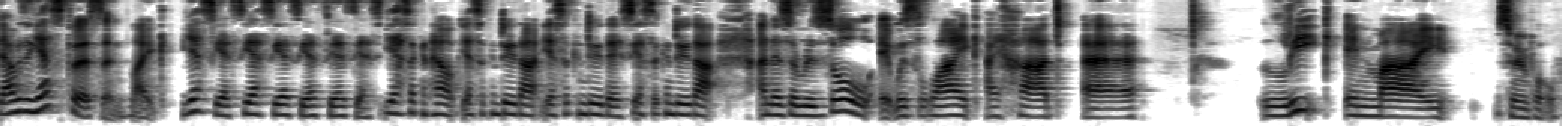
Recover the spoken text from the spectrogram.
I was a yes person. Like, yes, yes, yes, yes, yes, yes, yes. Yes, I can help. Yes, I can do that. Yes, I can do this. Yes, I can do that. And as a result, it was like I had a leak in my swimming pool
